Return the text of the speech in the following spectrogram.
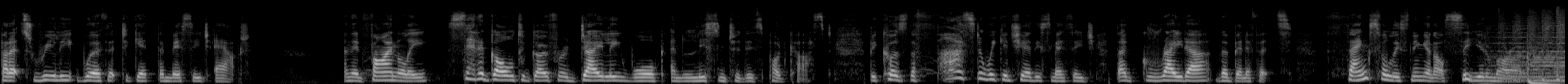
but it's really worth it to get the message out. And then finally, set a goal to go for a daily walk and listen to this podcast because the faster we can share this message, the greater the benefits. Thanks for listening, and I'll see you tomorrow.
